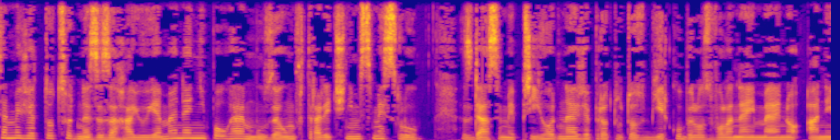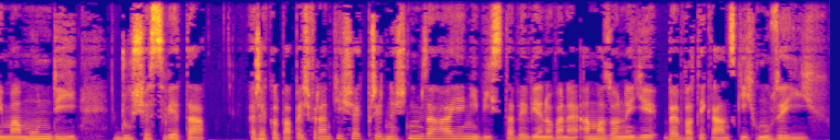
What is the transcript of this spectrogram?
se mi, že to, co dnes zahajujeme, není pouhé muzeum v tradičním smyslu. Zdá se mi příhodné, že pro tuto sbírku bylo zvolené jméno Anima Mundi, duše světa, řekl papež František při dnešním zahájení výstavy věnované Amazonii ve vatikánských muzeích.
